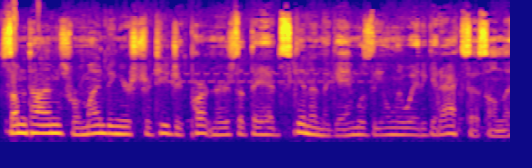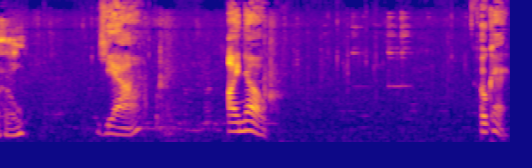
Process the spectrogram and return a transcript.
Sometimes reminding your strategic partners that they had skin in the game was the only way to get access on the Hill. Yeah, I know. Okay.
